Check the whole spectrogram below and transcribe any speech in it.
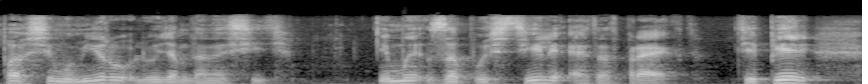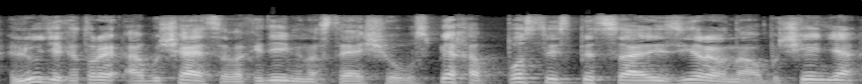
по всему миру людям доносить. И мы запустили этот проект. Теперь люди, которые обучаются в Академии настоящего успеха, после специализированного обучения,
